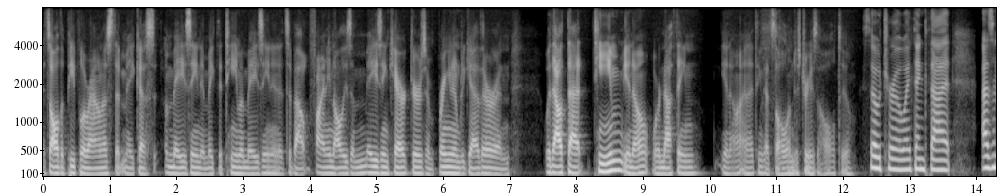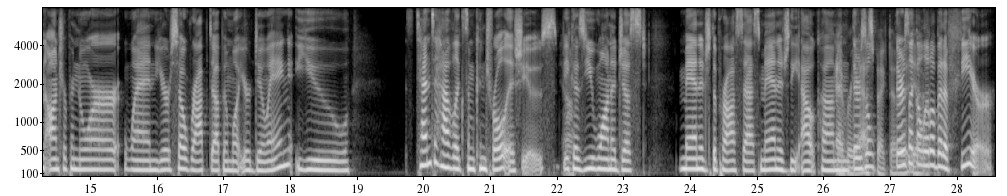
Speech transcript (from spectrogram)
It's all the people around us that make us amazing and make the team amazing. And it's about finding all these amazing characters and bringing them together. And without that team, you know, we're nothing, you know, and I think that's the whole industry as a whole too. So true. I think that as an entrepreneur, when you're so wrapped up in what you're doing, you tend to have like some control issues Yeah. because you want to just manage the process, manage the outcome, Every and there's a there's it, like yeah. a little bit of fear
